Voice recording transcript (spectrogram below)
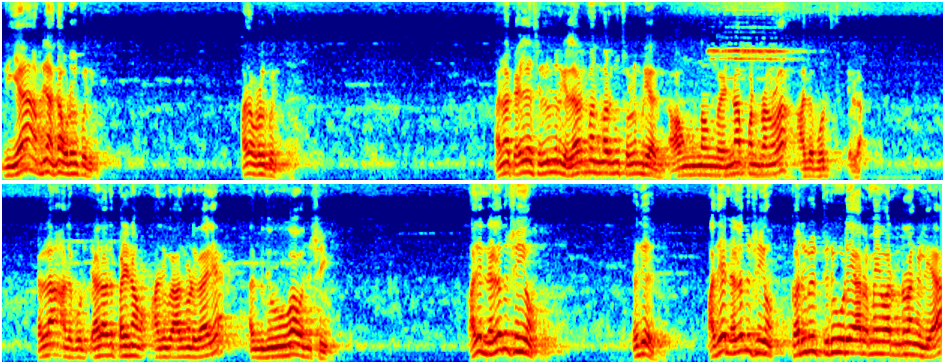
இது ஏன் அப்படின்னா அதான் உடற்பதிவு அதான் உடற்பதிவு ஆனால் கையில் செல்லுங்கிறது எல்லாருக்குமே அந்த மாதிரி சொல்ல முடியாது. அவங்கவுங்க என்ன பண்ணுறாங்களோ அதை பொறுத்து எல்லாம். எல்லாம் அதை பொறுத்து. அதாவது பரிணாமம். அது அதனோட வேலையை அது மெதுவாக வந்து செய்யும். அது நல்லதும் செய்யும். எது அதே நல்லதும் செய்யும். கருவில் திருவுடையார் அமைவார்ன்றாங்க இல்லையா?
